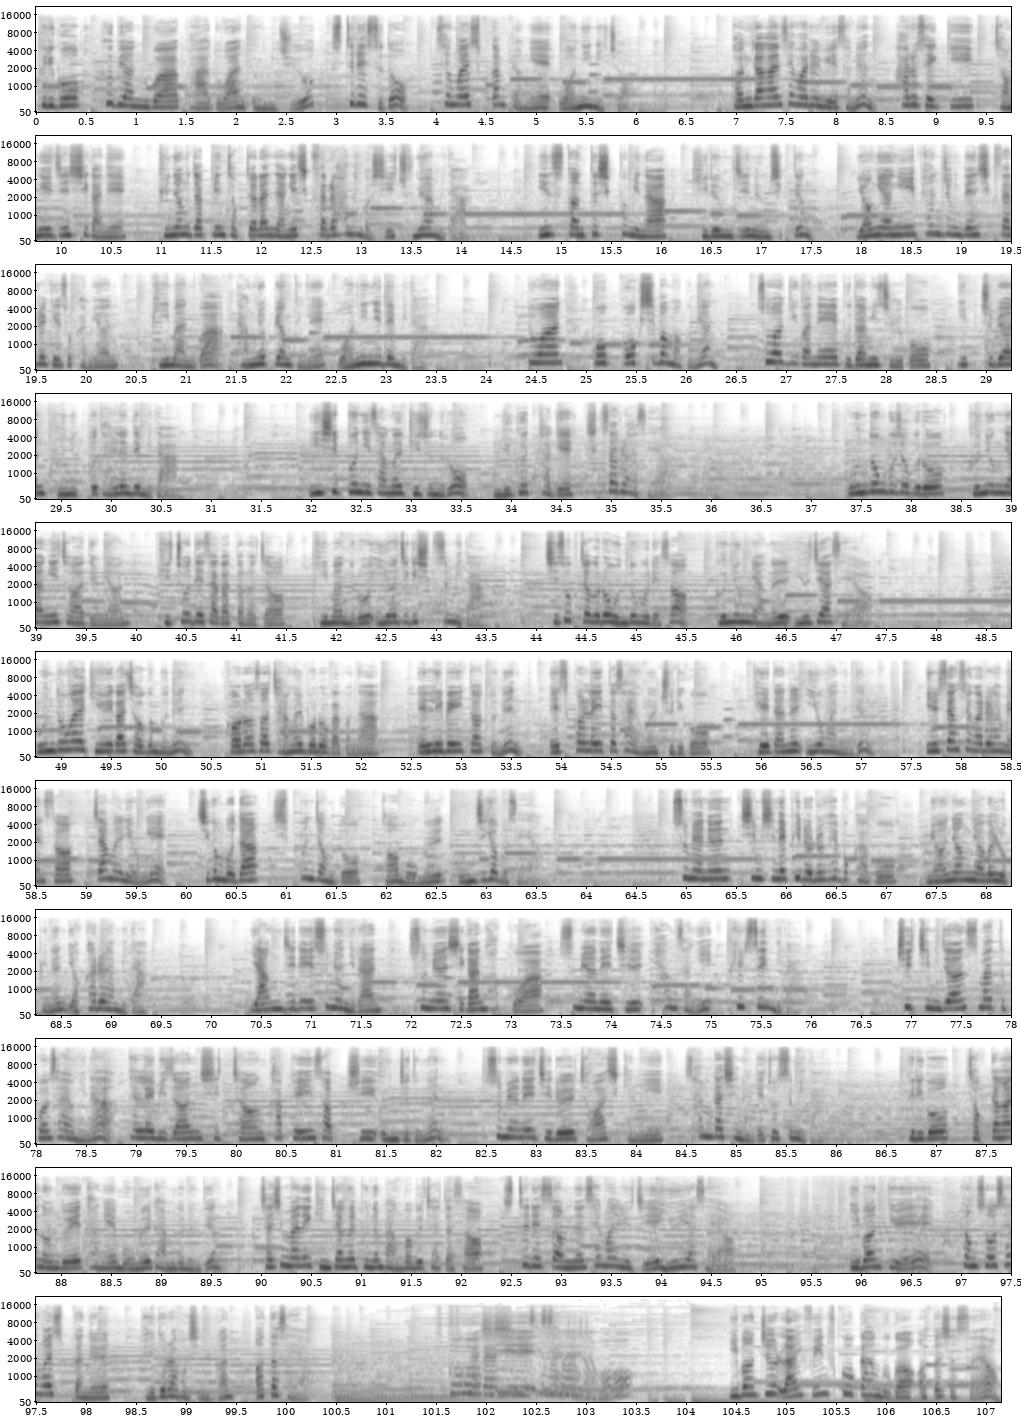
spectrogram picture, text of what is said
그리고 흡연과 과도한 음주, 스트레스도 생활 습관병의 원인이죠. 건강한 생활을 위해서는 하루 세 끼 정해진 시간에 균형 잡힌 적절한 양의 식사를 하는 것이 중요합니다. 인스턴트 식품이나 기름진 음식 등 영양이 편중된 식사를 계속하면 비만과 당뇨병 등의 원인이 됩니다. 또한 꼭꼭 씹어 먹으면 소화기관에 부담이 줄고 입 주변 근육도 단련됩니다. 20분 이상을 기준으로 느긋하게 식사를 하세요. 운동 부족으로 근육량이 저하되면 기초대사가 떨어져 비만으로 이어지기 쉽습니다. 지속적으로 운동을 해서 근육량을 유지하세요. 운동할 기회가 적은 분은 걸어서 장을 보러 가거나 엘리베이터 또는 에스컬레이터 사용을 줄이고 계단을 이용하는 등 일상생활을 하면서 짬을 이용해 지금보다 10분 정도 더 몸을 움직여 보세요. 수면은 심신의 피로를 회복하고 면역력을 높이는 역할을 합니다. 양질의 수면이란 수면 시간 확보와 수면의 질 향상이 필수입니다. 취침 전 스마트폰 사용이나 텔레비전 시청, 카페인 섭취, 음주 등은 수면의 질을 저하시키니 삼가시는 게 좋습니다. 그리고 적당한 온도의 탕에 몸을 담그는 등 자신만의 긴장을 푸는 방법을 찾아서 스트레스 없는 생활 유지에 유의하세요. 이번 기회에 평소 생활 습관을 되돌아보시는 건 어떠세요? 후쿠오카시 생활 정보 이번 주 Life in Fukuoka 한국어 어떠셨어요?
